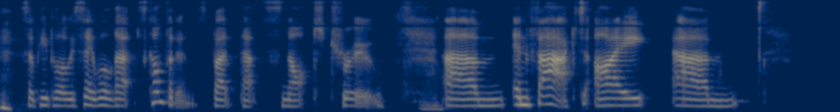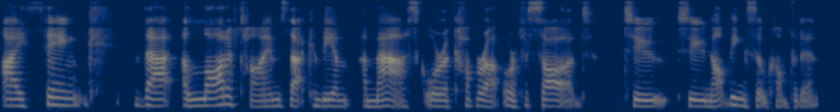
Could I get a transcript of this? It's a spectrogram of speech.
So people always say, well, that's confidence, but that's not true. Mm-hmm. Um, in fact, I um, I think that a lot of times that can be a, a mask or a cover up or a facade to to not being so confident.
